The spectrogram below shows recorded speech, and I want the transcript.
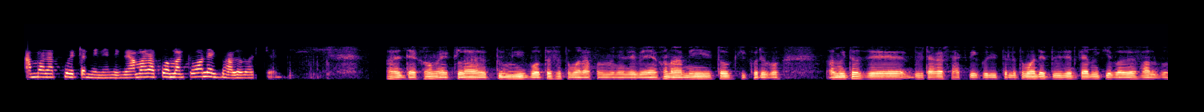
আমার আপু এটা মেনে নেবে। আমার আপু আমাকে অনেক ভালোবাসে। আরে দেখো মেঘলা তুমি বলতেছো তোমার আপু মেনে নেবে। এখন আমি তো কি করব? আমি তো যে দুই টাকার চাকরি করি তাহলে তোমাদের দুইজনকে আমি কীভাবে ফালবো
